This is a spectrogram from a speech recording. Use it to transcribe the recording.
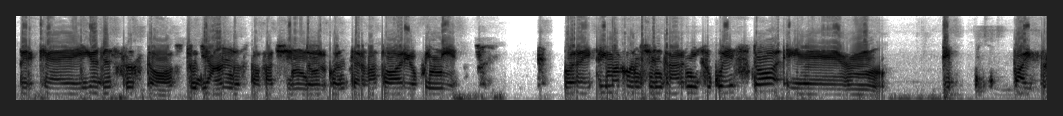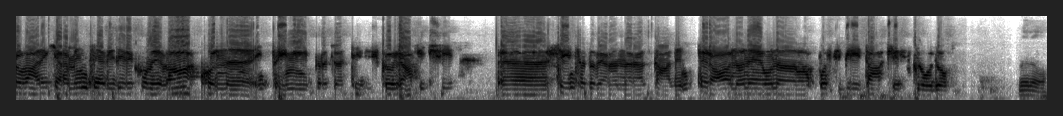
perché io adesso sto studiando, sto facendo il conservatorio, quindi vorrei prima concentrarmi su questo e, e poi provare chiaramente a vedere come va con eh, i primi progetti discografici eh, senza dover andare al talent, però non è una possibilità che escludo. Però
